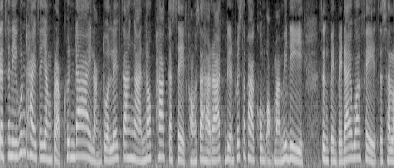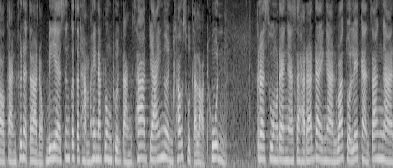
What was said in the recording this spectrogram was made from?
ดัชนีหุ้นไทยจะยังปรับขึ้นได้ หลังตัวเลขจ้างงานนอกภาคเกษตรของสหรัฐ เดือนพฤษภาคมออกมาไม่ดี จึงเป็นไปได้ว่าเฟดจะชะลอการขึ้นอัตราดอกเบี้ย ซึ่งก็จะทำให้นักลงทุนต่างชาติย้ายเงินเข้าสู่ตลาดหุ้น กระทรวงแรงงานสหรัฐรายงานว่าตัวเลขการจ้างงาน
